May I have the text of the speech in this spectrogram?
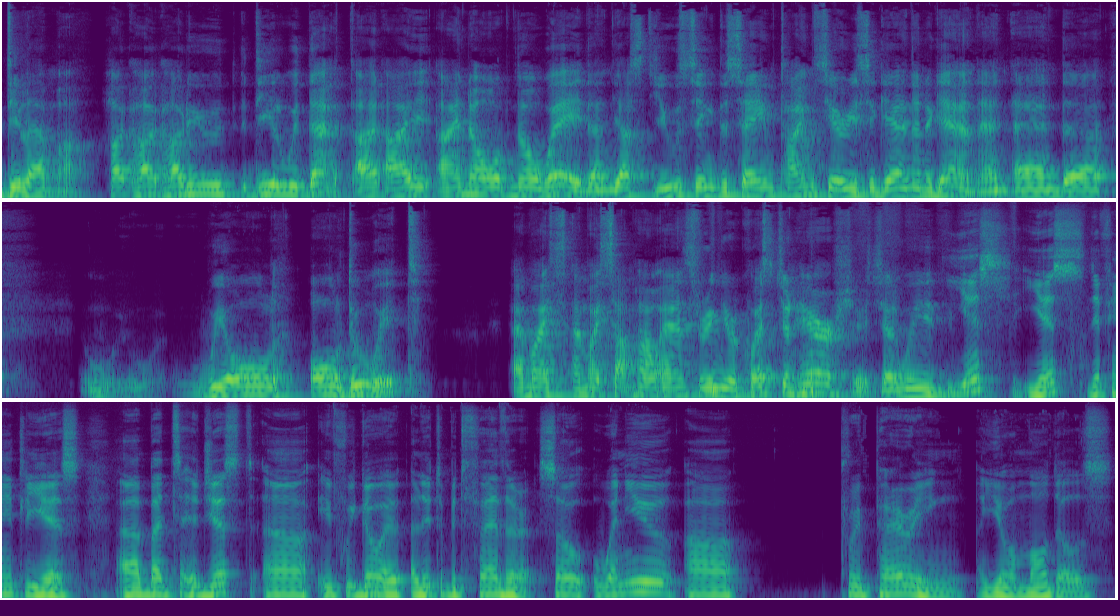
dilemma. How, how, how do you deal with that? I, I, I know of no way than just using the same time series again and again. And, and uh, we all, all do it. Am I, am I somehow answering your question here? Shall we? Yes, yes, definitely yes. Uh, but uh, just uh, if we go a, a little bit further. So when you are preparing your models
